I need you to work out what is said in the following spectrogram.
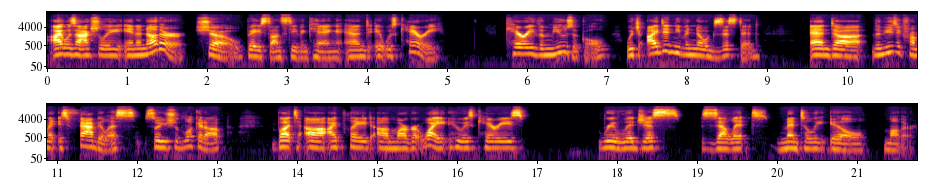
I was actually in another show based on Stephen King, and it was Carrie, Carrie the musical, which I didn't even know existed. And uh, the music from it is fabulous, so you should look it up. But uh, I played uh, Margaret White, who is Carrie's religious zealot, mentally ill mother.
